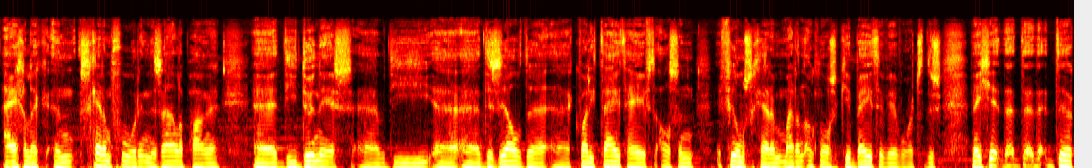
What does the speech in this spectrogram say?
eigenlijk een scherm voor in de zaal hebt hangen. die dun is, die dezelfde kwaliteit heeft als een filmscherm. Maar dan ook nog eens een keer beter weer wordt. Dus weet je, de, de, de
